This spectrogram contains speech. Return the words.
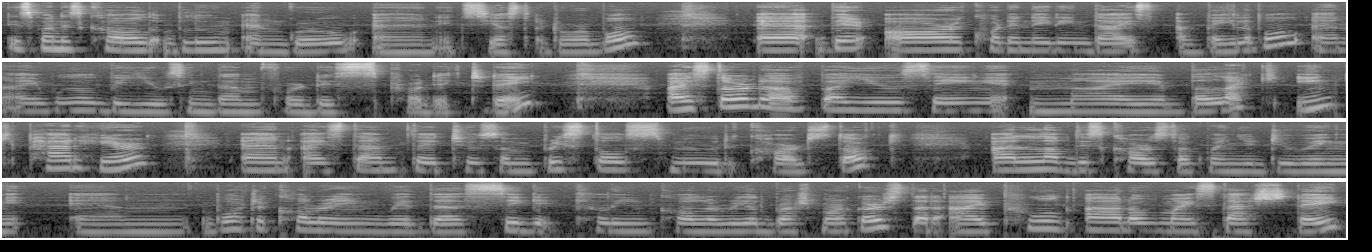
This one is called Bloom and Grow and it's just adorable. Uh, there are coordinating dies available and I will be using them for this project today. I started off by using my black ink pad here and I stamped it to some Bristol Smooth cardstock. I love this cardstock when you're doing um, watercoloring with the ZIG Clean Color Real Brush markers that I pulled out of my stash today.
